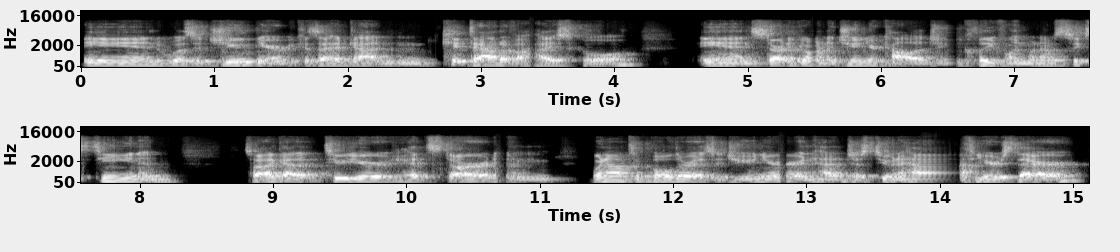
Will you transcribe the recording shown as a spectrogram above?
and was a junior because I had gotten kicked out of a high school and started going to junior college in Cleveland when I was 16 and so I got a two year head start and went out to Boulder as a junior and had just two and a half years there.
